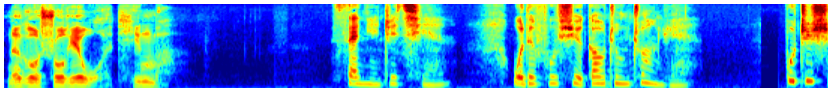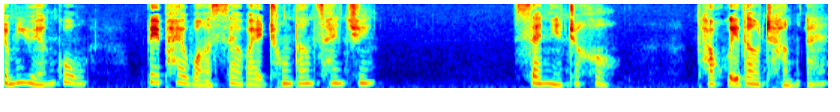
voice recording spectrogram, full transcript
能够说给我听吗？三年之前，我的夫婿高中状元，不知什么缘故，被派往塞外充当参军。三年之后，他回到长安，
